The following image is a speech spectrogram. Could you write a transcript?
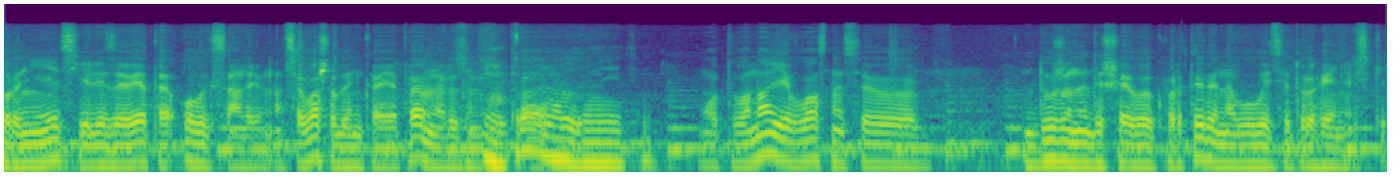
Корнієць Єлізавета Олександрівна. Це ваша донька, я правильно розумію? Ну, Правильно розумієте. От вона є власницею дуже недешевої квартири на вулиці Тургенівській,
